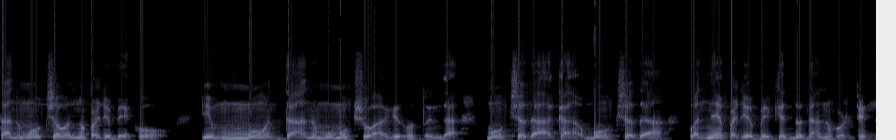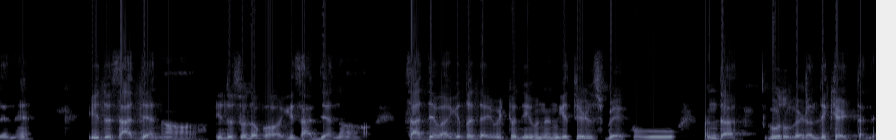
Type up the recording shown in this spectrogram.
ತಾನು ಮೋಕ್ಷವನ್ನು ಪಡಿಬೇಕು. ಈ ಮೋ, ತಾನು ಮುಮುಕ್ಷು ಆಗಿರುವುದರಿಂದ ಮೋಕ್ಷದ ಕ ಮೋಕ್ಷದ ವನ್ನೇ ಪಡೆಯಬೇಕೆಂದು ನಾನು ಹೊರಟಿದ್ದೇನೆ. ಇದು ಸಾಧ್ಯನೋ? ಇದು ಸುಲಭವಾಗಿ ಸಾಧ್ಯನೋ? ಸಾಧ್ಯವಾಗಿದ್ರೆ ದಯವಿಟ್ಟು ನೀವು ನನಗೆ ತಿಳಿಸ್ಬೇಕು ಅಂತ ಗುರುಗಳಲ್ಲಿ ಕೇಳ್ತಾನೆ.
